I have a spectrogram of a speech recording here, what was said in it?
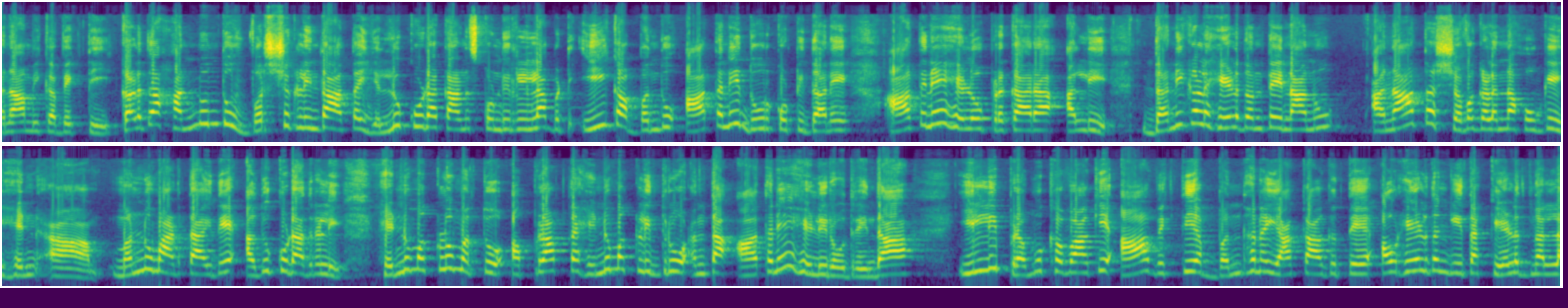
ಅನಾಮಿಕ ವ್ಯಕ್ತಿ? ಕಳೆದ ಹನ್ನೊಂದು ವರ್ಷಗಳಿಂದ ಆತ ಎಲ್ಲೂ ಕೂಡ ಕಾಣಿಸ್ಕೊಂಡಿರಲಿಲ್ಲ, ಬಟ್ ಈಗ ಬಂದು ಆತನೇ ದೂರು ಕೊಟ್ಟಿದ್ದಾನೆ. ಆತನೇ ಹೇಳೋ ಪ್ರಕಾರ ಅಲ್ಲಿ ದನಿಗಳು ಹೇಳದಂತೆ ನಾನು ಅನಾಥ ಶವಗಳನ್ನು ಹೋಗಿ ಹೆಣ್ ಮಣ್ಣು ಮಾಡ್ತಾ ಇದೆ ಅದು ಕೂಡ ಅದರಲ್ಲಿ ಹೆಣ್ಣು ಮಕ್ಕಳು ಮತ್ತು ಅಪ್ರಾಪ್ತ ಹೆಣ್ಣು ಮಕ್ಕಳಿದ್ರು ಅಂತ ಆತನೇ ಹೇಳಿರೋದ್ರಿಂದ ಇಲ್ಲಿ ಪ್ರಮುಖವಾಗಿ ಆ ವ್ಯಕ್ತಿಯ ಬಂಧನ ಯಾಕಾಗುತ್ತೆ? ಅವ್ರು ಹೇಳ್ದಂಗೆ ಈತ ಕೇಳದ್ನಲ್ಲ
